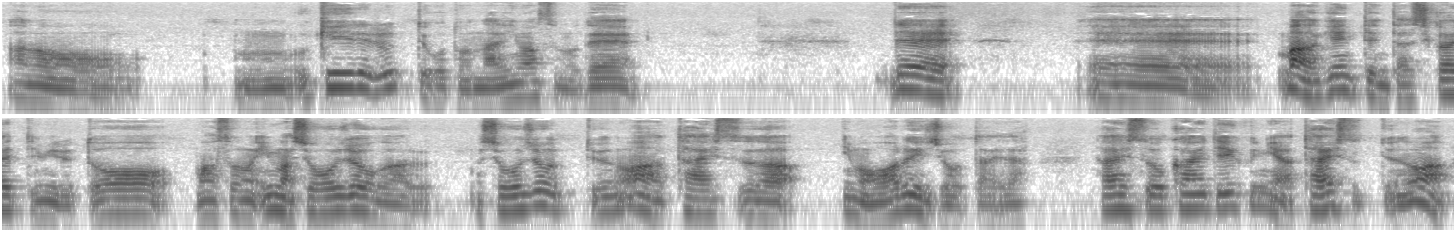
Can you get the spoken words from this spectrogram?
あの、うん、受け入れるってことになりますのでで、えーまあ原点に立ち返ってみると、まあ、その今症状がある症状っていうのは体質が今悪い状態だ。体質を変えていくには体質っていうのは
